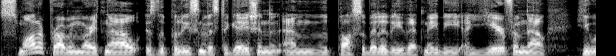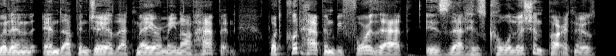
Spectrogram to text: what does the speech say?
smaller problem right now is the police investigation and the possibility that maybe a year from now he will end up in jail. That may or may not happen. What could happen before that is that his coalition partners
